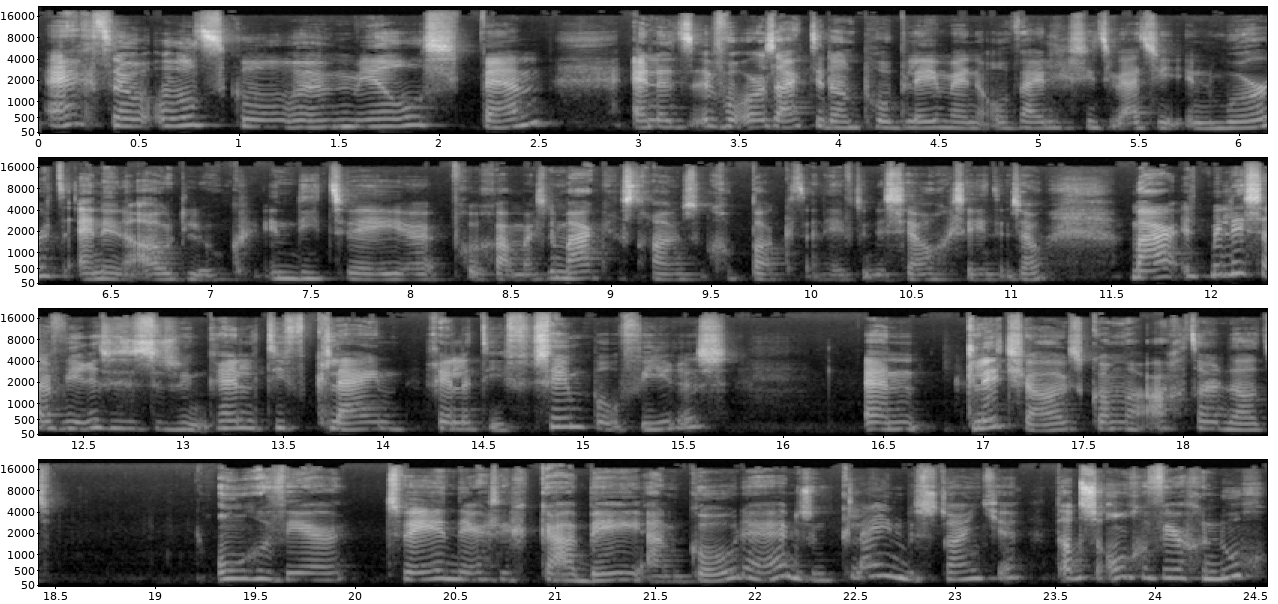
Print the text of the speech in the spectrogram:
Echt zo oldschool eh, mail spam. En het veroorzaakte dan problemen en een onveilige situatie in Word en in Outlook. In die twee eh, programma's. De maker is trouwens ook gepakt en heeft in de cel gezeten en zo. Maar het Melissa-virus is dus een relatief klein, relatief simpel virus. En Glitchhouse kwam erachter dat ongeveer 32 kb aan code, hè, dus een klein bestandje, dat is ongeveer genoeg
